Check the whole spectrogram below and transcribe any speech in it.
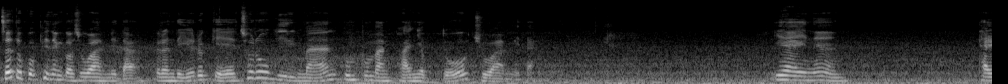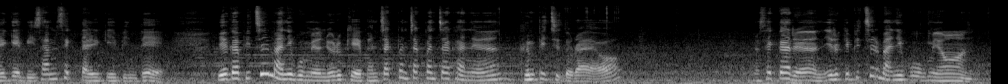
저도 꽃 피는 거 좋아합니다. 그런데 이렇게 초록이만 뿜뿜한 관엽도 좋아합니다. 이 아이는 달개비, 삼색 달개비인데 얘가 빛을 많이 보면 이렇게 반짝반짝반짝하는 금빛이 돌아요. 색깔은 이렇게 빛을 많이 보면 요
